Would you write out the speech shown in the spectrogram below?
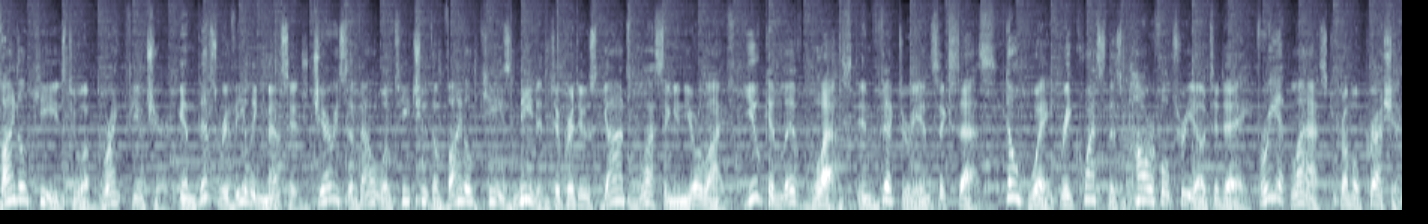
Vital Keys to a Bright Future. In this revealing message, Jerry Savelle will teach you the vital keys needed to produce God's blessing in your life. You can live blessed in victory and success. Don't wait. Request this powerful trio today. Free at last from oppression,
